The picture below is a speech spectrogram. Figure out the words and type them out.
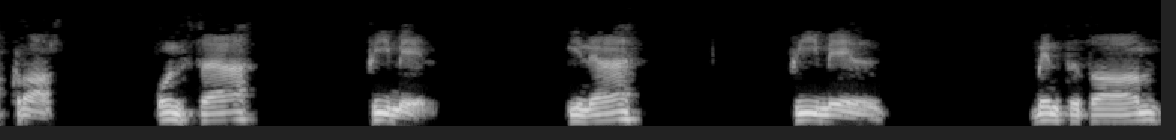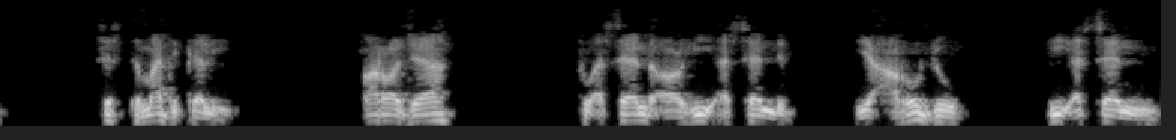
across أنثى female إناث female بانتظام systematically خرج to ascend or he ascended يعرج he ascend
